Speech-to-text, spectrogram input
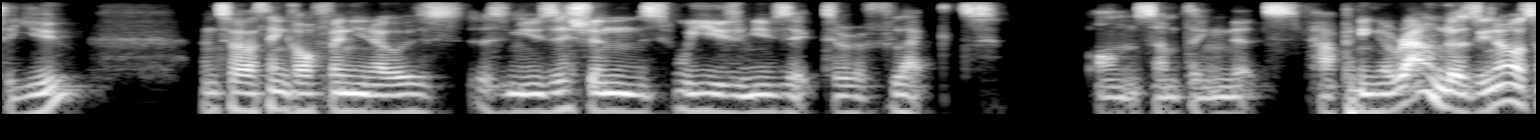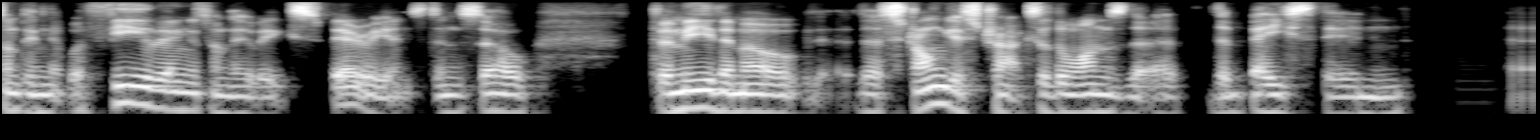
to you. And so I think often, you know, as, as musicians, we use music to reflect on something that's happening around us, you know, something that we're feeling, or something that we experienced. And so for me, the mo the strongest tracks are the ones that are the based in uh,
